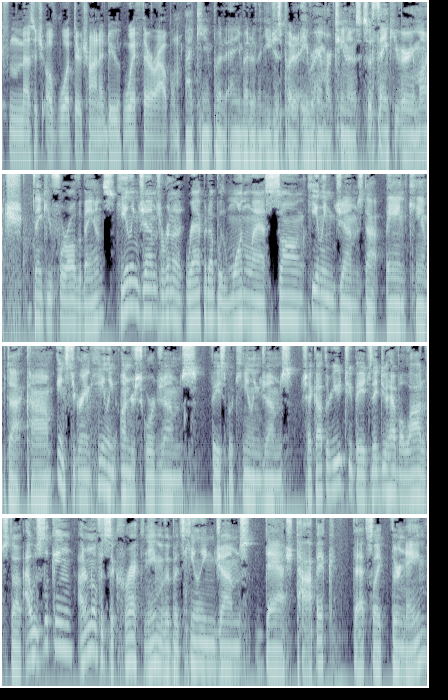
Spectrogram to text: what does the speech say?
from the message of what they're trying to do with their album. I can't put it any better than you just put it, Abraham Martinez. So thank you very much. Thank you for all the bands. Healing Gems, we're going to wrap it up with one last song. HealingGems.bandcamp.com. Instagram, healing underscore gems. Facebook Healing Gems. Check out their YouTube page. They do have a lot of stuff. I was looking, I don't know if it's the correct name of it, but it's Healing Gems dash topic. That's like their name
